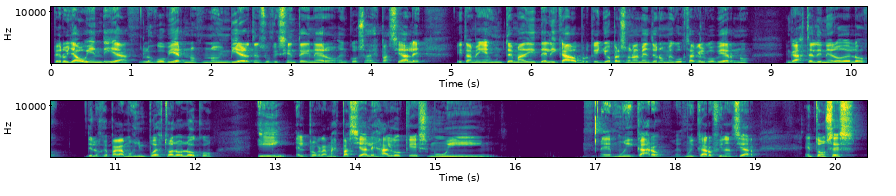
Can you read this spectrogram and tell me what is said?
Pero ya hoy en día los gobiernos no invierten suficiente dinero en cosas espaciales. Y también es un tema delicado porque yo personalmente no me gusta que el gobierno gaste el dinero de los, de los que pagamos impuestos a lo loco. Y el programa espacial es algo que es muy, es muy caro, es muy caro financiar. Entonces,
